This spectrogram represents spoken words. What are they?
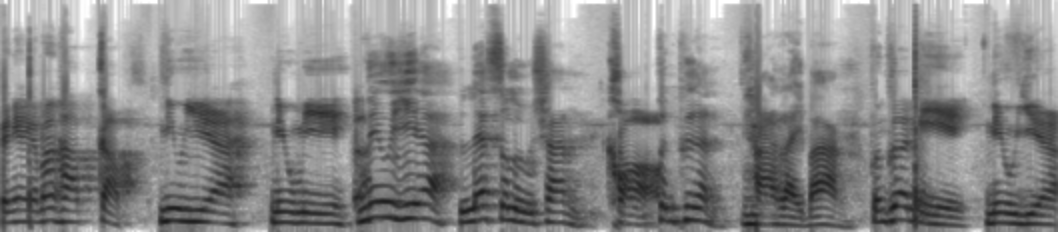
เป็นไงกันบ้างครับกับ New Year New Me ๆ New Year Resolution ของก็เพื่อนๆมีครับ อะไรบ้าง เพื่อนๆมี New Year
